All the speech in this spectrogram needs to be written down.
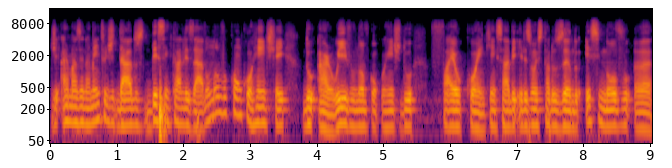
de armazenamento de dados descentralizado, um novo concorrente aí do Arweave, um novo concorrente do Filecoin. Quem sabe eles vão estar usando esse novo uh,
